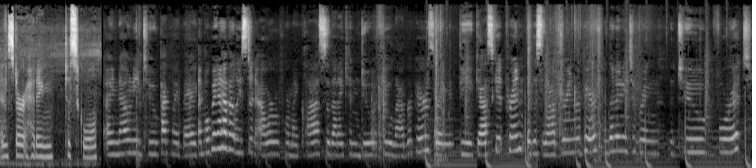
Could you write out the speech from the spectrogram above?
and start heading to school. I now need to pack my bag. I'm hoping I have at least an hour before my class so that I can do a few lab repairs. Bring the gasket print for this lab drain repair. And then I need to bring the tube for it,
